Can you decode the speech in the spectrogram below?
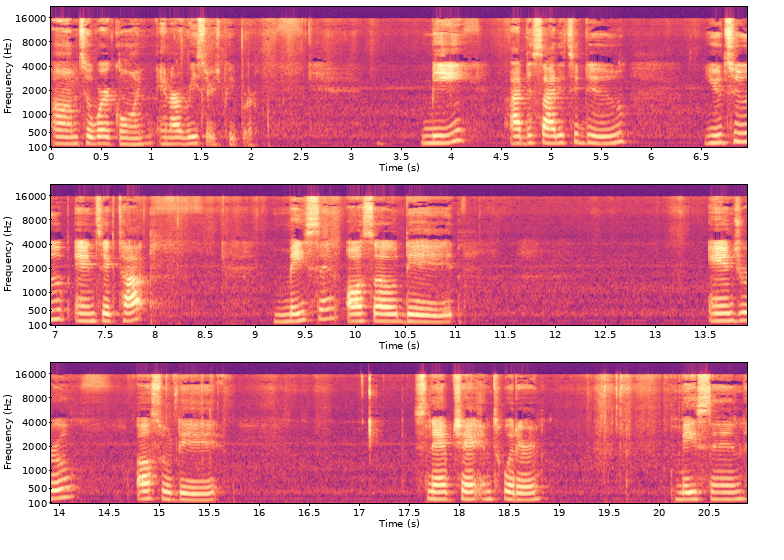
um, to work on in our research paper. Me, I decided to do YouTube and TikTok. Mason also did. Andrew also did Snapchat and Twitter. Mason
